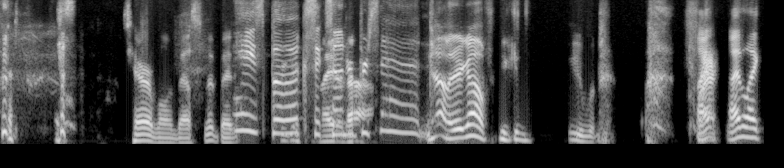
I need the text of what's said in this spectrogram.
Terrible investment, but Facebook, six Write it hundred off. percent. yeah, there you go. You can you would I, I like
